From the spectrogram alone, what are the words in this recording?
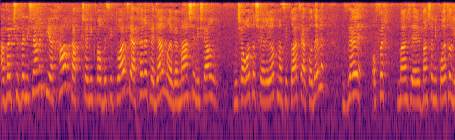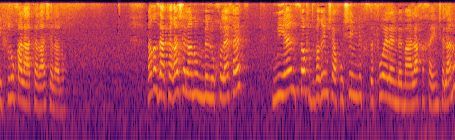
אבל כשזה נשאר איתי אחר כך, כשאני כבר בסיטואציה אחרת לגמרי, ומה שנשארות השאריות מהסיטואציה הקודמת, זה הופך מה, מה שאני קוראת לו לכלוך על ההכרה שלנו. אז ההכרה שלנו מלוכלכת מאין סוף דברים שהחושים נחשפו אליהם במהלך החיים שלנו,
